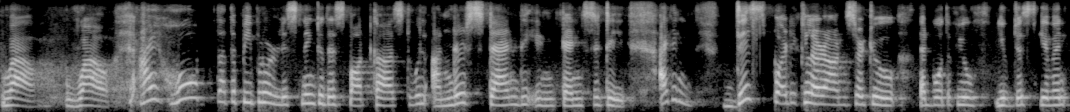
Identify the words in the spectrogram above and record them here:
Wow, wow. I hope that the people who are listening to this podcast will understand the intensity. I think this particular answer to that both of you you've just given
